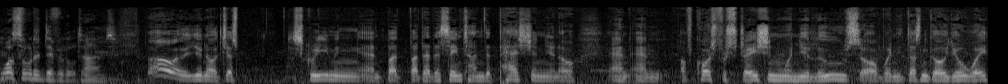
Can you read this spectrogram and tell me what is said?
what sort of difficult times? Oh, you know, just screaming and but but at the same time the passion you know and and of course frustration when you lose or when it doesn't go your way.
